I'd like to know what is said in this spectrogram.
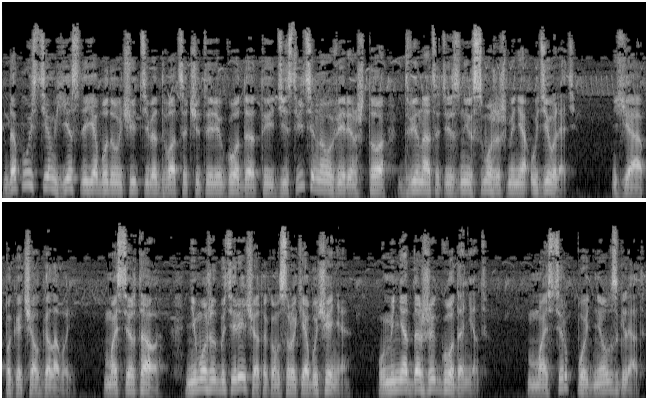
Допустим, если я буду учить тебя 24 года, ты действительно уверен, что 12 из них сможешь меня удивлять? Я покачал головой. Мастер Тао, не может быть и речи о таком сроке обучения. У меня даже года нет». Мастер поднял взгляд.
